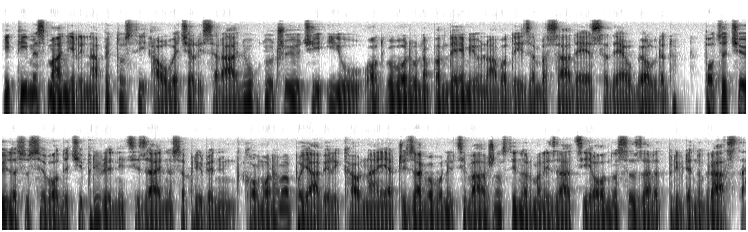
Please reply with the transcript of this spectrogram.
i time smanjili napetosti, a uvećali saradnju, uključujući i u odgovoru na pandemiju pandemiju, navode iz ambasade SAD u Beogradu. Podsećaju da su se vodeći privrednici zajedno sa privrednim komorama pojavili kao najjači zagovornici važnosti normalizacije odnosa zarad privrednog rasta.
